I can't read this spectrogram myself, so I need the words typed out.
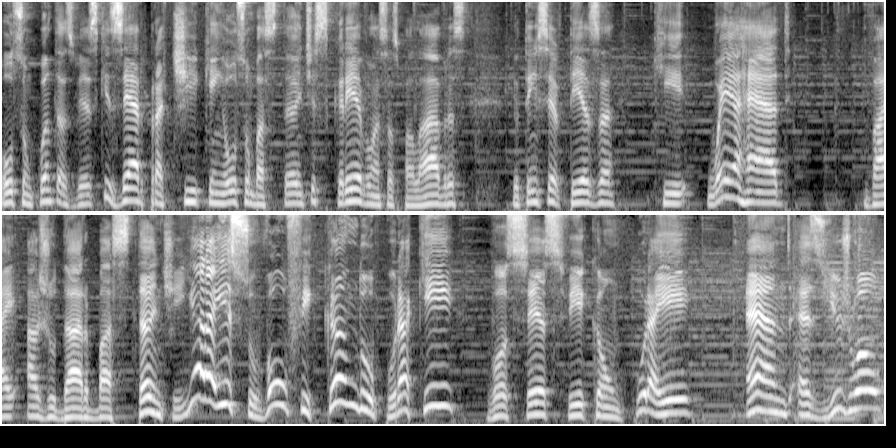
ouçam quantas vezes quiser, pratiquem, ouçam bastante, escrevam essas palavras eu tenho certeza que Way Ahead vai ajudar bastante. E era isso, vou ficando por aqui, vocês ficam por aí. And as usual,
